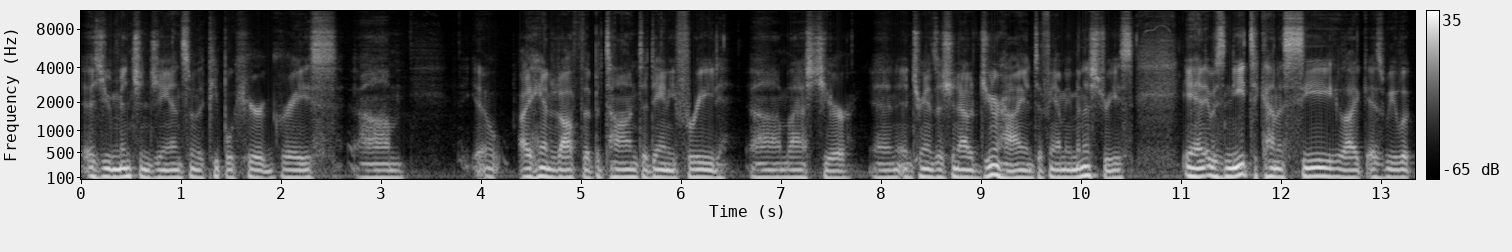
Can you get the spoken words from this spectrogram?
as you mentioned, Jan, some of the people here at Grace, um, you know, I handed off the baton to Danny Freed um, last year and, and transitioned out of junior high into family ministries, and it was neat to kind of see, like, as we look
